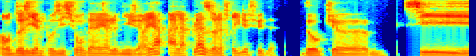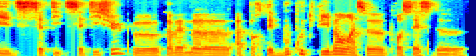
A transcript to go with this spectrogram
en deuxième position derrière le Nigeria à la place de l'Afrique du Sud. Donc euh, si cette, cette, issue peut quand même euh, apporter beaucoup de piment à ce process de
